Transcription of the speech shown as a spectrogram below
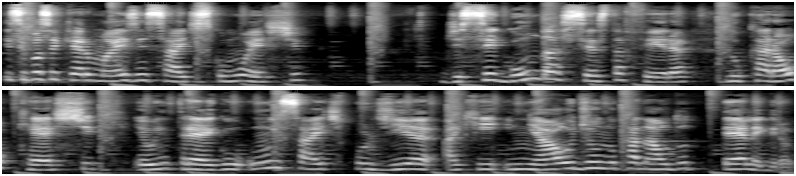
E se você quer mais insights como este, de segunda a sexta-feira no Carolcast eu entrego um insight por dia aqui em áudio no canal do Telegram.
